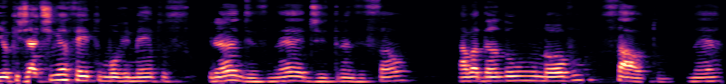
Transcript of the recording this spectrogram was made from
E eu que já tinha feito movimentos grandes, né, de transição, estava dando um novo salto, né,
